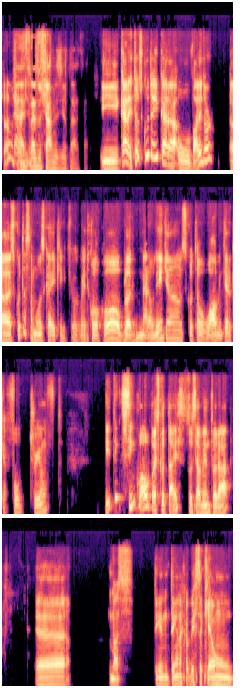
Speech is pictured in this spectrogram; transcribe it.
Traz um, é, traz um charmezinho, tá, tá. E, cara, então escuta aí, cara, o Validor. uh, escuta essa música aí que, que ele colocou, Blood Metal Legion, escuta o álbum inteiro, que é Full Triumph. E tem cinco álbuns para escutar, se você aventurar. É, mas tenha, tenha na cabeça que é um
